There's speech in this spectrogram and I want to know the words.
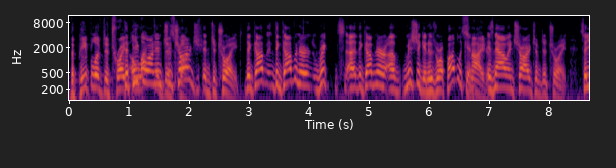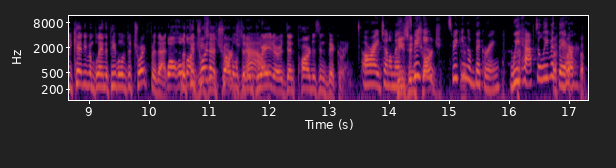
the people of Detroit the people aren't in charge in Detroit. The, gov the governor, Rick, uh, the governor of Michigan, who's a Republican, Snyder. is now in charge of Detroit. So you can't even blame the people of Detroit for that. Well, hold Look, on. Detroit He's has troubles that are greater than partisan bickering. All right, gentlemen. He's speaking, in charge. Speaking of bickering, we have to leave it there.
